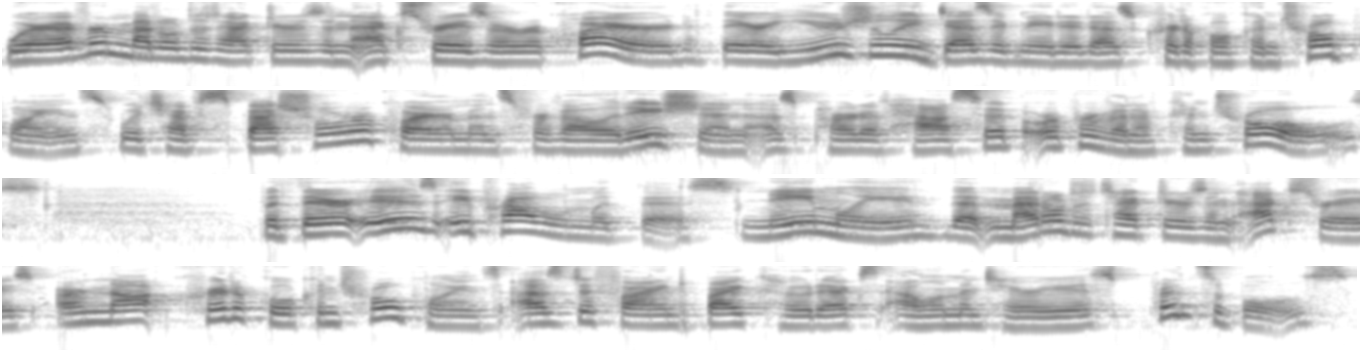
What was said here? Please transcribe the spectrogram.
Wherever metal detectors and x-rays are required, they are usually designated as critical control points, which have special requirements for validation as part of HACCP or preventive controls. But there is a problem with this, namely that metal detectors and x-rays are not critical control points as defined by Codex Alimentarius principles.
